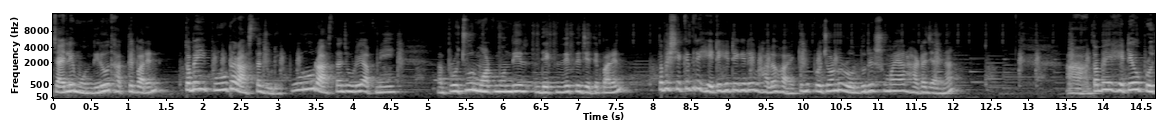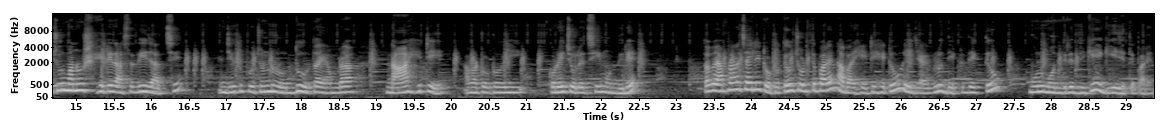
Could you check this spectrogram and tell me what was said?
চাইলে মন্দিরেও থাকতে পারেন। তবে এই পুরোটা রাস্তা জুড়ে, পুরো রাস্তা জুড়ে আপনি প্রচুর মঠ মন্দির দেখতে দেখতে যেতে পারেন। তবে সেক্ষেত্রে হেঁটে হেঁটে গেলে ভালো হয়, কিন্তু প্রচণ্ড রোদ্দুরের সময় আর হাঁটা যায় না। তবে হেঁটেও প্রচুর মানুষ হেঁটে রাস্তা দিয়ে যাচ্ছে। যেহেতু প্রচণ্ড রোদ্দুর, তাই আমরা না হেঁটে আমরা টোটোই করেই চলেছি মন্দিরে। তবে আপনারা চাইলে টোটোতেও চড়তে পারেন, আবার হেঁটে হেঁটেও এই জায়গাগুলো দেখতে দেখতেও মূল মন্দিরের দিকে এগিয়ে যেতে পারেন।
